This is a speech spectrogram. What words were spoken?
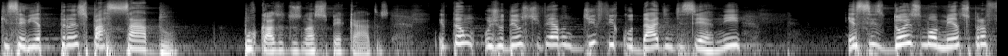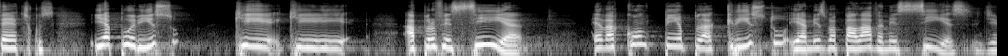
que seria transpassado por causa dos nossos pecados. Então, os judeus tiveram dificuldade em discernir esses dois momentos proféticos. E é por isso que, que a profecia ela contempla Cristo, e a mesma palavra Messias, de,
